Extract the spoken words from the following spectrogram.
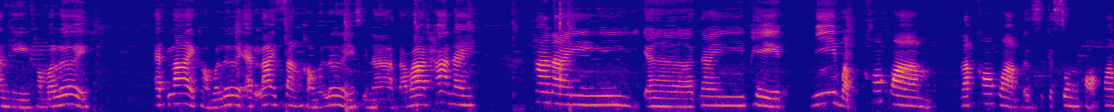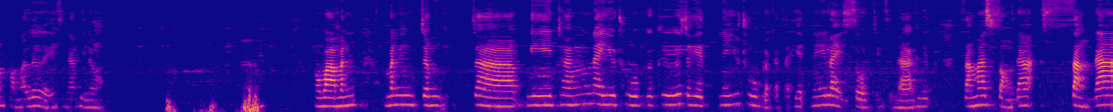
อันนี้เข้ามาเลย แอดไลน์เข้ามาเลย แอดไลน์สั่งเข้ามาเลยสินะ แต่ว่าถ้าในถ้าในเอ่อในเพจมีแบบข้อความรับข้อความก็สิก็ส่งข้อความเข้ามาเลยสินะพี่น้อง เพราะว่ามันมันจะจะมีทั้งใน YouTube ก็คือจะเฮ็ดใน YouTube แล้วก็จะเฮ็ดในไลฟ์สดจังซี่นะคือสามารถส่งได้สั่งได้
